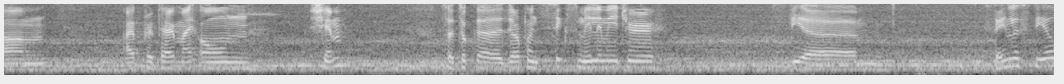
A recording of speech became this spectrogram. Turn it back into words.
Um, I prepared my own shim. So I took a 0.6 millimeter um, stainless steel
